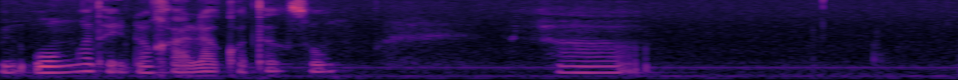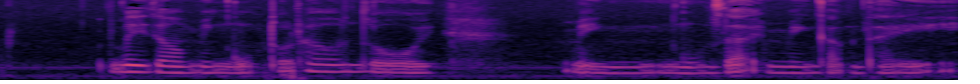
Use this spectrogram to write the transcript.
Mình uống và thấy nó khá là có tác dụng. Uh, bây giờ mình ngủ tốt hơn rồi mình ngủ dậy mình cảm thấy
